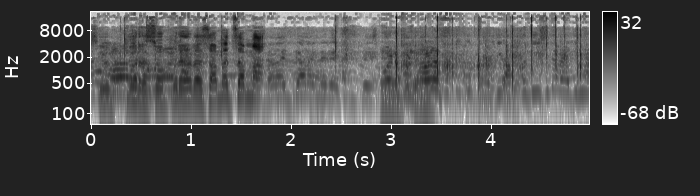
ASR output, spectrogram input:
സൂപ്പർ സൂപ്പർ ഇവിടെ സമച്ചമ്മ അപ്രതീക്ഷിത ബാറ്റിംഗ്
